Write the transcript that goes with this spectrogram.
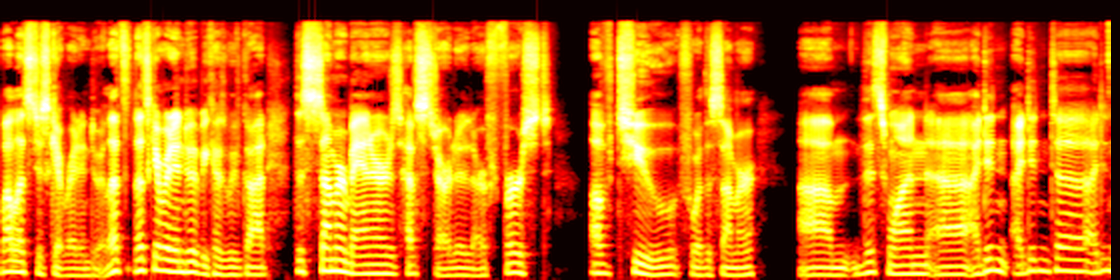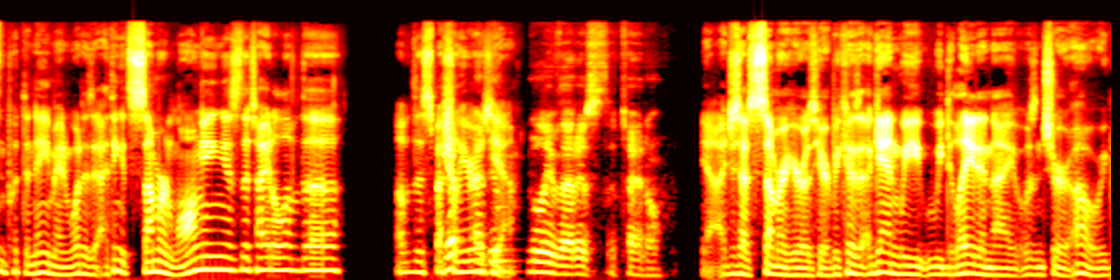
well, let's just get right into it. Let's let's get right into it because we've got the summer banners have started. Our first of two for the summer. Um, this one, uh, I didn't, I didn't, uh, I didn't put the name in. What is it? I think it's Summer Longing is the title of the of the special Yep, heroes. I Yeah. believe that is the title. Yeah, I just have summer heroes here because again, we we delayed and I wasn't sure. Oh, are we,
